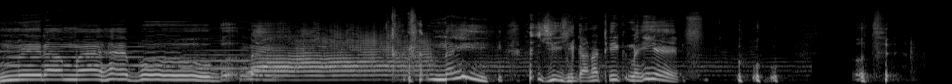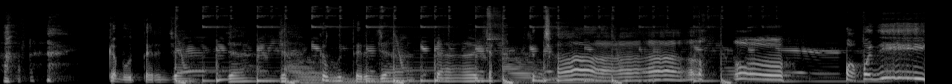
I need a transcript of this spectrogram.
मेरा महबूब नहीं ये, ये गाना ठीक नहीं है। कबूतर जा जा जा कबूतर जा जा जा जा। ओ पापा जी।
